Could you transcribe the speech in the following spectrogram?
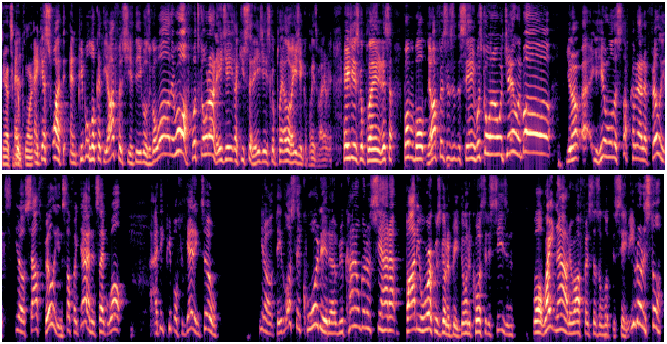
Yeah, that's a And, good point. and guess what? And people look at the offense, the Eagles, and go, "Well, they're off. What's going on?" AJ, like you said, AJ's complaining. Although AJ complains about everything, AJ's complaining. This, blah blah blah. The offense isn't the same. What's going on with Jalen? Whoa, you know, uh, you hear all this stuff coming out of Philly. It's you know South Philly and stuff like that. And it's like, well, I think people are forgetting too. You know, they lost their coordinator. We're kind of going to see how that body work was going to be during the course of the season. Well, right now their offense doesn't look the same, even though they're still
